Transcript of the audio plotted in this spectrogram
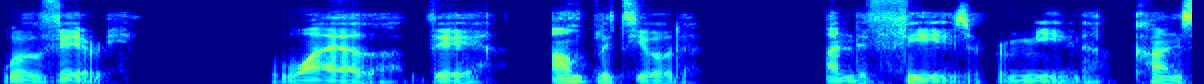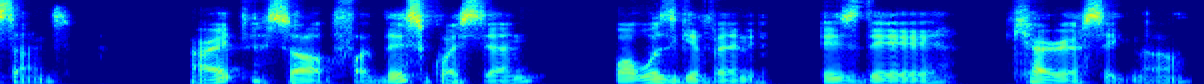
will vary while the amplitude and the phase remain constant. All right, so for this question, what was given is the carrier signal,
